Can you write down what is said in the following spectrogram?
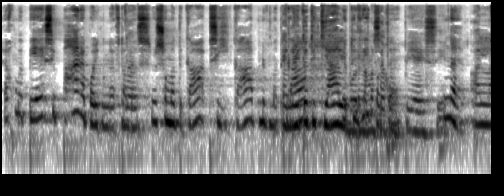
έχουμε πιέσει πάρα πολύ τον εαυτό μας, σωματικά, ψυχικά, πνευματικά. Ναι. Εννοείται ότι και άλλοι μπορεί να μας οτιδήποτε. έχουν πιέσει. Ναι, Αλλά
